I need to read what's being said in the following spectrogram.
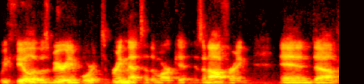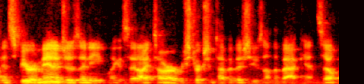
We feel it was very important to bring that to the market as an offering. And um, and Spirit manages any, like I said, ITAR restriction type of issues on the back end. So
